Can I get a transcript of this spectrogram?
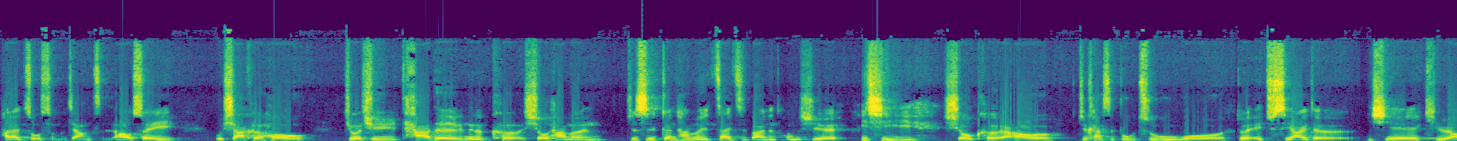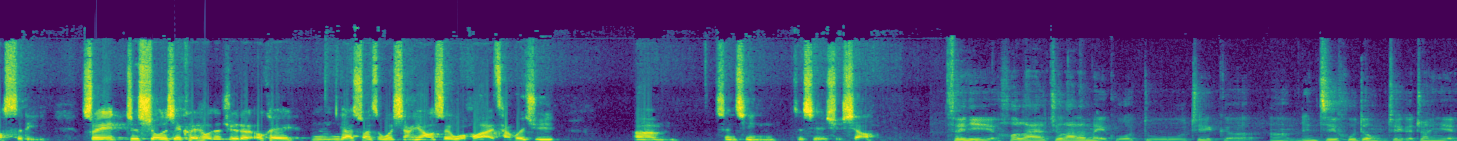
他在做什么这样子，然后所以我下课后就会去他的那个课修他们。就是跟他们在值班的同学一起修课，然后就开始补足我对 HCI 的一些 curiosity，所以就修这些课以后就觉得 OK，嗯，应该算是我想要，所以我后来才会去嗯申请这些学校。所以你后来就来了美国读这个嗯人机互动这个专业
